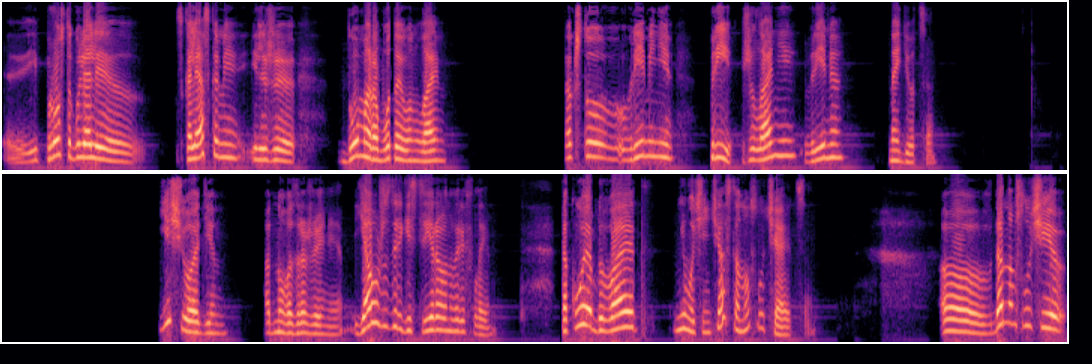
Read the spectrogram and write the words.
э, и просто гуляли с колясками или же дома, работая онлайн. Так что времени при желании время найдется. Еще один, одно возражение. Я уже зарегистрирован в Oriflame. Такое бывает не очень часто, но случается. Э, в данном случае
